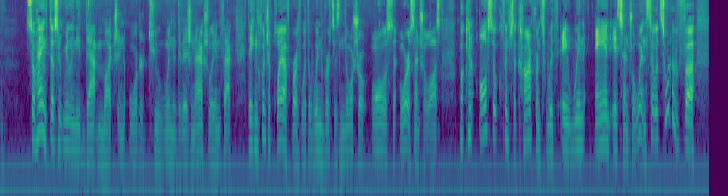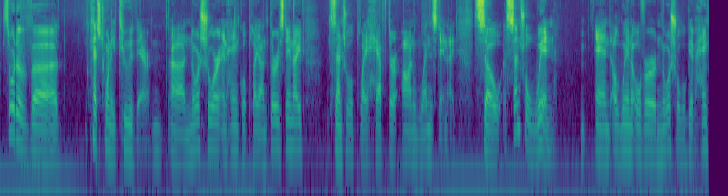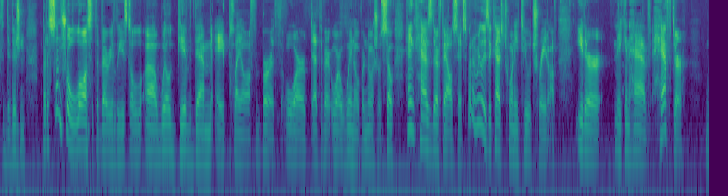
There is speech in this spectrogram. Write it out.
So HANC doesn't really need that much in order to win the division. Actually, in fact, they can clinch a playoff berth with a win versus North Shore or a Central loss, but can also clinch the conference with a win and a Central win. So it's sort of, uh, sort of uh, catch 22 there. Uh, North Shore and HANC will play on Thursday night. Central will play HAFTR on Wednesday night. So a Central win and a win over North Shore will give HANC the division, but a Central loss at the very least uh, will give them a playoff berth, or at the very or a win over North Shore. So HANC has their fail safes, but it really is a catch-22 trade-off. Either they can have HAFTR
